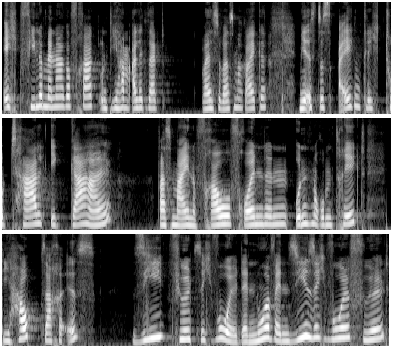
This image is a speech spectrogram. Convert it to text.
echt viele Männer gefragt und die haben alle gesagt, weißt du was, Mareike, mir ist es eigentlich total egal, was meine Frau, Freundin untenrum trägt. Die Hauptsache ist, sie fühlt sich wohl. Denn nur wenn sie sich wohl fühlt,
